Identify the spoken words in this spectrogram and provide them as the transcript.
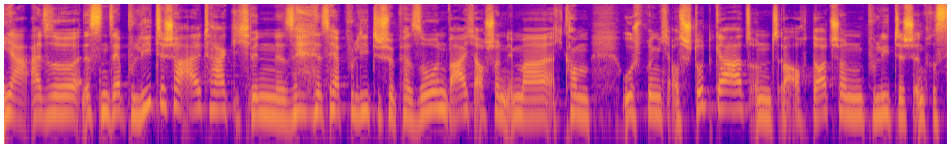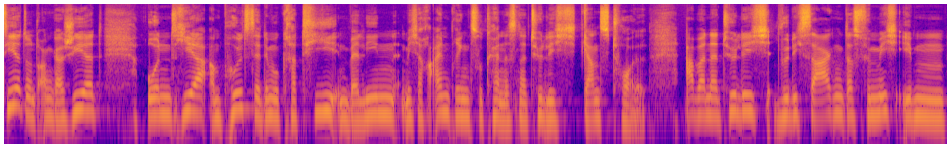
Ja, also es ist ein sehr politischer Alltag. Ich bin eine sehr, sehr politische Person, war ich auch schon immer. Ich komme ursprünglich aus Stuttgart und war auch dort schon politisch interessiert und engagiert. Und hier am Puls der Demokratie in Berlin mich auch einbringen zu können, ist natürlich ganz toll. Aber natürlich würde ich sagen, dass für mich eben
